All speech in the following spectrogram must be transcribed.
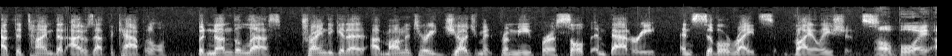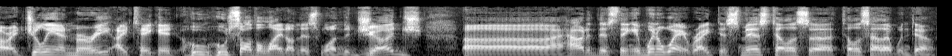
at the time that I was at the Capitol. But nonetheless, trying to get a, a monetary judgment from me for assault and battery and civil rights violations. Oh boy! All right, Julianne Murray. I take it. Who who saw the light on this one? The judge. Uh, how did this thing? It went away, right? Dismissed. Tell us. Uh, tell us how that went down.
